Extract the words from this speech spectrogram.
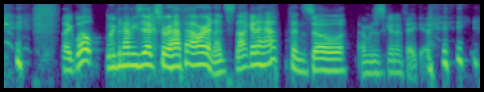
like, well, we've been having sex for a half hour and it's not gonna happen, so I'm just gonna fake it.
